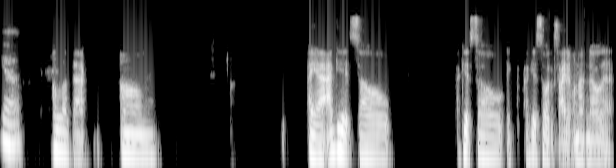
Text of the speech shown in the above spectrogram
Yeah. I love that. Um yeah i get so i get so i get so excited when i know that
